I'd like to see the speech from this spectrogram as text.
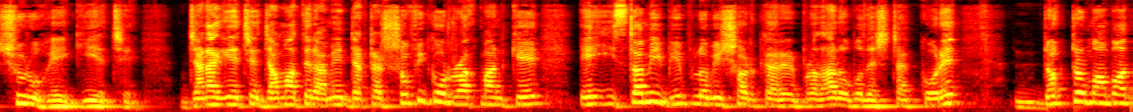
শুরু হয়ে গিয়েছে। জানা গিয়েছে, জামাতের আমির ডাক্তার শফিকুর রহমানকে এই ইসলামী বিপ্লবী সরকারের প্রধান উপদেষ্টা করে ডক্টর মোহাম্মদ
